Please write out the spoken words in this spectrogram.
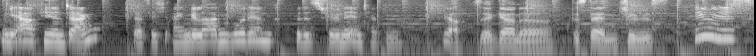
Ja, vielen Dank, dass ich eingeladen wurde und für das schöne Interview. Ja, sehr gerne. Bis denn. Tschüss. Tschüss.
